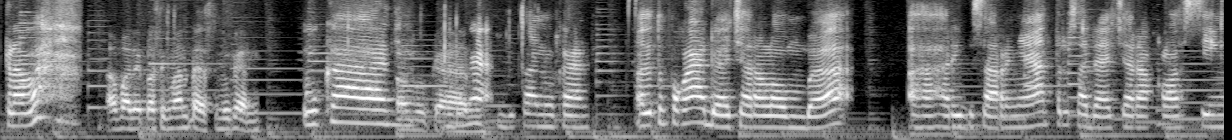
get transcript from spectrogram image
Kenapa? Apa di closing mantes? Bukan. Bukan. Oh, bukan. Bukan bukan. Waktu itu pokoknya ada acara lomba uh, hari besarnya, terus ada acara closing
